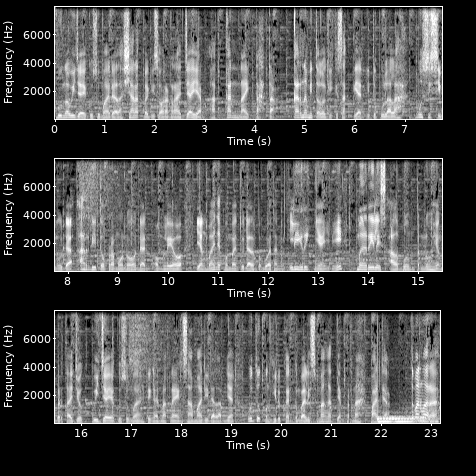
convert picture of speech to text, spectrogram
bunga wijaya kusuma adalah syarat bagi seorang raja yang akan naik tahta. Karena mitologi kesaktian itu pula lah musisi muda Ardito Pramono dan Om Leo yang banyak membantu dalam pembuatan liriknya ini merilis album penuh yang bertajuk Wijaya Kusuma dengan makna yang sama di dalamnya untuk menghidupkan kembali semangat yang pernah padam. Teman Mara,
